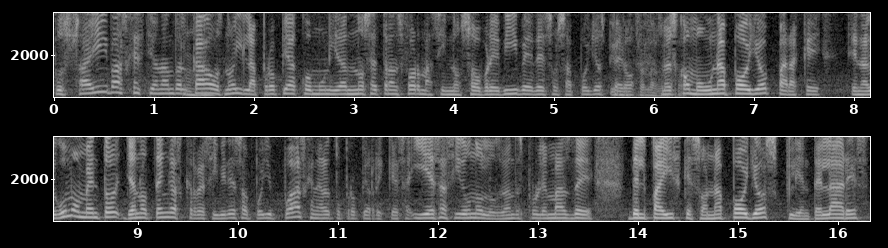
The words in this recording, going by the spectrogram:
pues ahí vas gestionando el caos, ¿no? Y la propia comunidad no se transforma, sino sobrevive de esos apoyos, pero no es como un apoyo para que en algún momento ya no tengas que recibir ese apoyo y puedas generar tu propia riqueza. Y ese ha sido uno de los grandes problemas de, del país, que son apoyos clientelares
